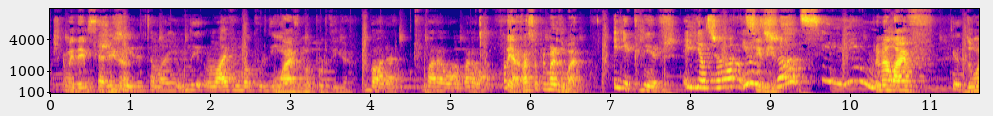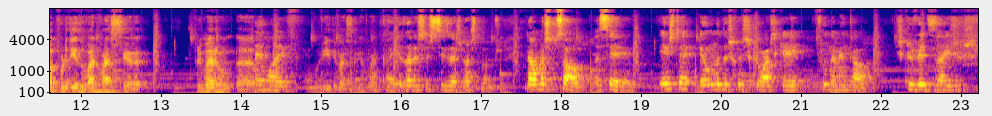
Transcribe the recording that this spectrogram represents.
Acho que é uma ideia muito gira. gira também. Um li- live uma por dia. Um live uma por dia. Bora, bora lá, bora lá. Aliás, vai ser o primeiro do ano. E a que nervos. E eles já, eles Decidido. já decidiram. Primeiro live de uma por dia do ano vai ser. Primeiro ah, Em live. o vídeo vai ser em live. Ok, adoro estas decisões que nós tomamos. Não, mas pessoal, a sério, esta é uma das coisas que eu acho que é fundamental. Escrever desejos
